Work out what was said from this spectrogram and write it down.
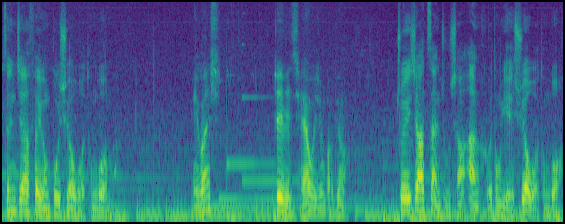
增加费用不需要我通过吗？没关系，这笔钱我已经搞定了。追加赞助商按合同也需要我通过。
